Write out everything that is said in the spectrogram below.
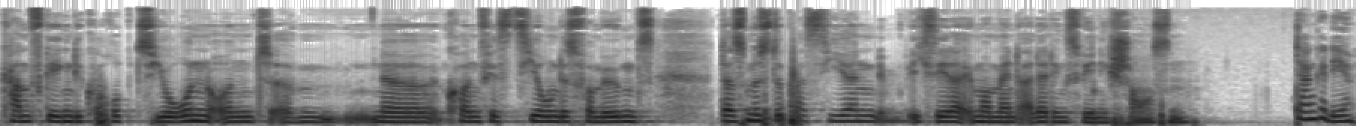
Kampf gegen die Korruption und ähm, eine Konfiszierung des Vermögens, das müsste passieren. Ich sehe da im Moment allerdings wenig Chancen. Danke dir.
